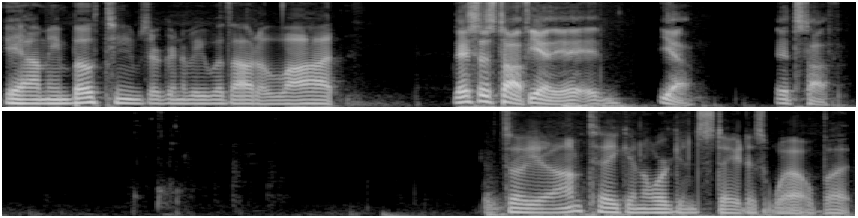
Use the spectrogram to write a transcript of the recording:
Yeah, I mean both teams are going to be without a lot. This is tough. Yeah, it, yeah, it's tough. So yeah, I'm taking Oregon State as well, but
